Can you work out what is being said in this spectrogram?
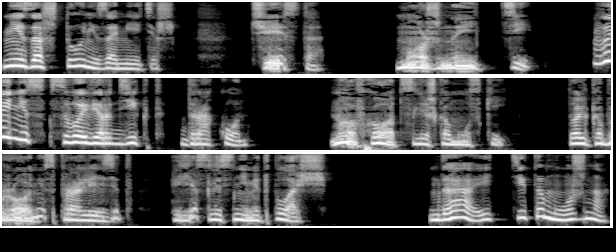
ни за что не заметишь. Чисто. Можно идти. Вынес свой вердикт дракон. Но вход слишком узкий. Только Бронис пролезет, если снимет плащ. Да, идти-то можно.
